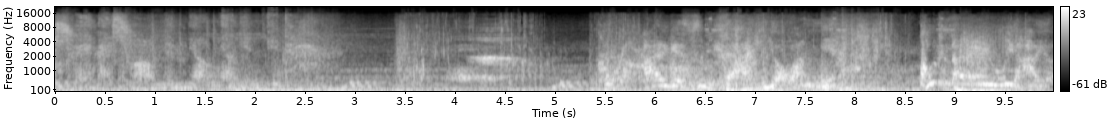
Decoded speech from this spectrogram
수행할 수 없는 명령입니다. 알겠습니다, 여왕님. 위하여.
